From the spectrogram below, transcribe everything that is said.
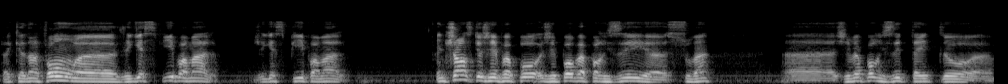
Fait que dans le fond, euh, j'ai gaspillé pas mal. J'ai gaspillé pas mal. Une chance que j'ai pas, pas vaporisé euh, souvent. Euh, j'ai vaporisé peut-être là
